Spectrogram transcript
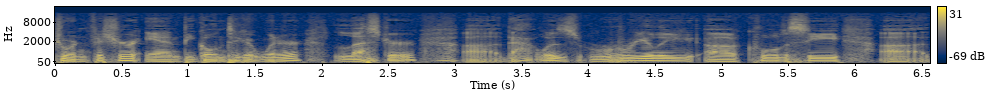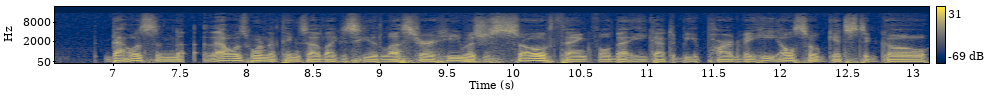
Jordan Fisher and the golden ticket winner Lester. Uh, that was really uh, cool to see. Uh, that was an, that was one of the things I'd like to see Lester. He was just so thankful that he got to be a part of it. He also gets to go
